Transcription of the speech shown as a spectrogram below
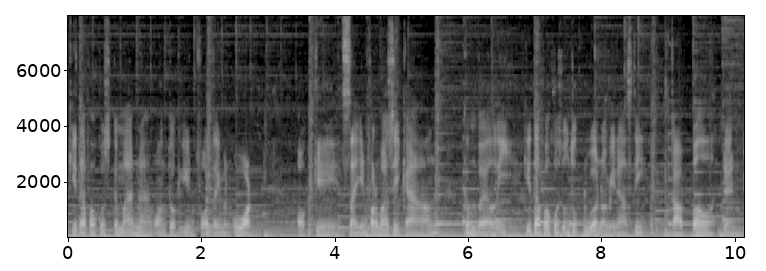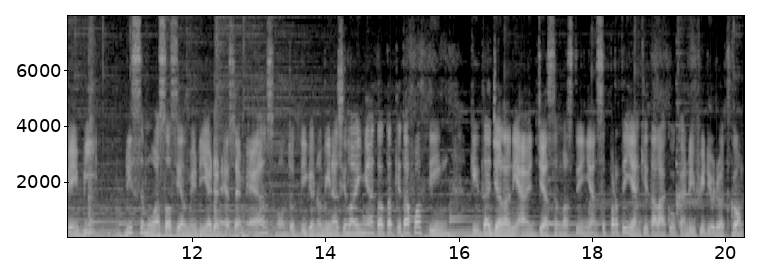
Kita fokus ke mana untuk infotainment award? Oke, saya informasikan kembali. Kita fokus untuk dua nominasi, couple dan baby di semua sosial media dan SMS. Untuk tiga nominasi lainnya tetap kita voting. Kita jalani aja semestinya seperti yang kita lakukan di video.com.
